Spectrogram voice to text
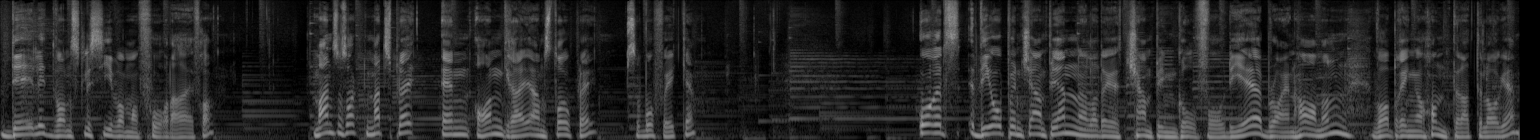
det er litt vanskelig å si hva man får derifra. Men som sagt, matchplay en annen greie enn strokeplay, så hvorfor ikke? Årets The Open Champion, eller The Champion Golfer of the Year, Brian Harmon. Hva bringer han til dette laget?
